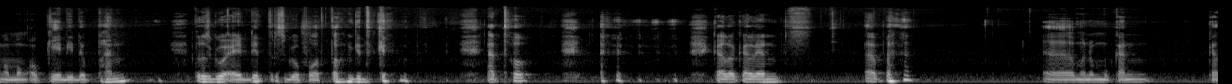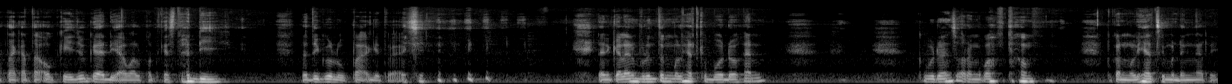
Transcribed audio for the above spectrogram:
ngomong oke okay di depan terus gue edit terus gue potong gitu kan atau kalau kalian apa uh, menemukan kata-kata oke okay juga di awal podcast tadi. Berarti gue lupa gitu aja. Dan kalian beruntung melihat kebodohan. Kebodohan seorang papam bukan melihat sih mendengar ya.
